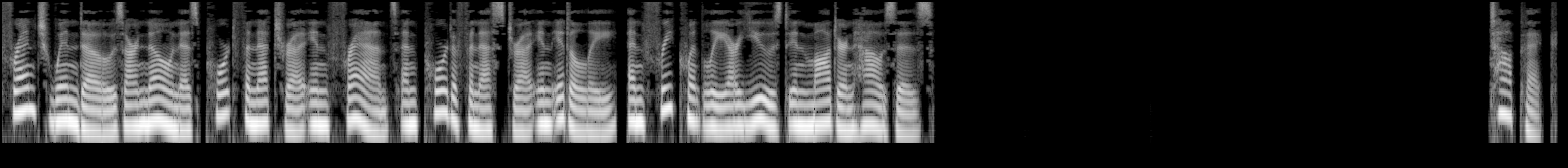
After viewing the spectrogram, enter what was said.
French windows are known as porte-fenêtre in France and portafinestra in Italy, and frequently are used in modern houses. Topic:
